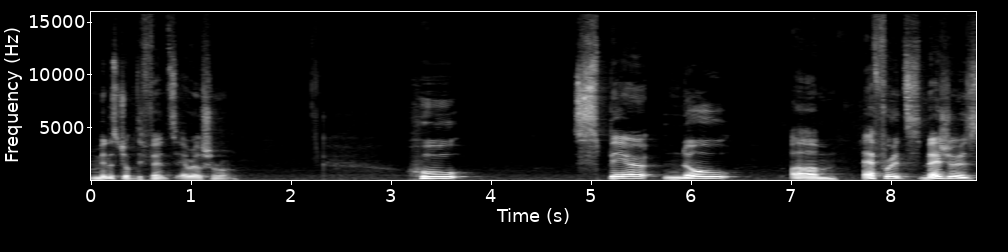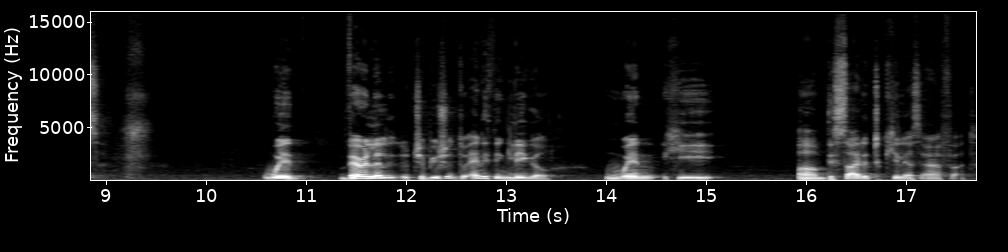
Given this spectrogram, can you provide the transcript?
Minister of Defense, Ariel Sharon, who spare no um, efforts, measures with very little attribution to anything legal when he um, decided to kill Yasser Arafat.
